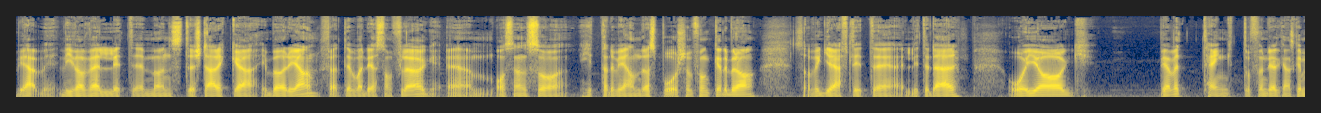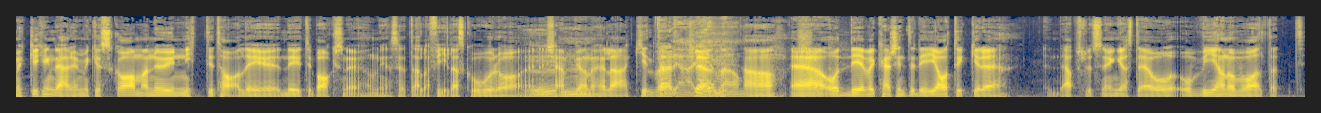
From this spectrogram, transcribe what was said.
vi, vi var väldigt eh, mönsterstarka i början för att det var det som flög ehm, och sen så hittade vi andra spår som funkade bra. Så har vi grävt lite, lite där och jag vi har väl tänkt och funderat ganska mycket kring det här. Hur mycket ska man? Nu är det 90-tal, det är, det är tillbaks nu. Om ni har sett alla filaskor och mm. Champion och hela kittet. Verkligen. Ja, eh, och det är väl kanske inte det jag tycker är det absolut snyggaste. Och, och vi har nog valt att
